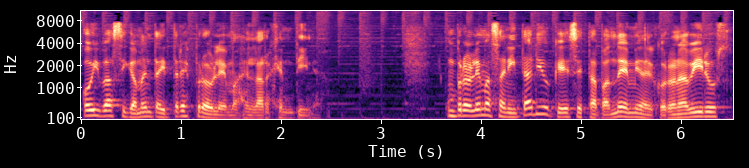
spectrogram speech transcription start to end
Hoy básicamente hay tres problemas en la Argentina. Un problema sanitario que es esta pandemia del coronavirus,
